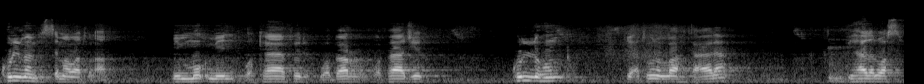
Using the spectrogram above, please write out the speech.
كل من في السماوات والأرض. من مؤمن وكافر وبر وفاجر كلهم يأتون الله تعالى بهذا الوصف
